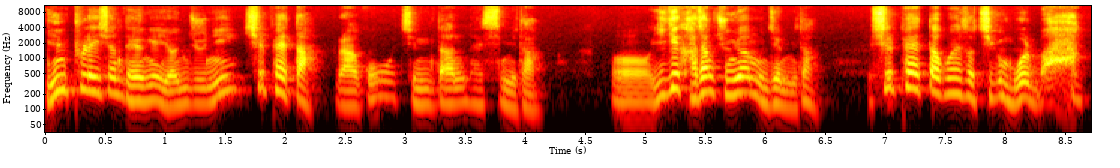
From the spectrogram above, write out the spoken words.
인플레이션 대응에 연준이 실패했다라고 진단했습니다. 어, 이게 가장 중요한 문제입니다. 실패했다고 해서 지금 뭘 막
